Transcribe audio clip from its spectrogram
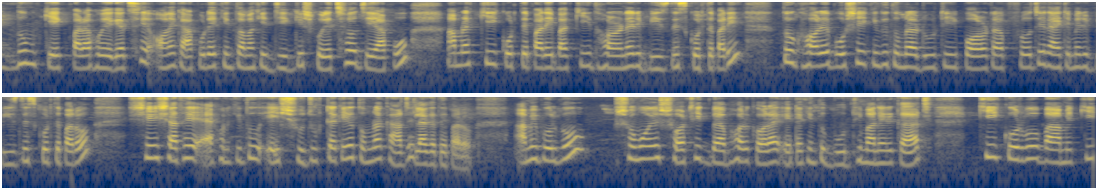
একদম কেক পাড়া হয়ে গেছে। অনেক আপুরাই কিন্তু আমাকে জিজ্ঞেস করেছ যে, আপু, আমরা কি করতে পারি বা কি ধরনের বিজনেস করতে পারি? তো ঘরে বসে কিন্তু তোমরা রুটি, পরোটা ফ্রোজেন আইটেমের বিজনেস করতে পারো। সেই সাথে এখন কিন্তু এই সুযোগটাকেও তোমরা কাজে লাগাতে পারো। আমি বলব, সময়ের সঠিক ব্যবহার করা, এটা কিন্তু বুদ্ধিমানের কাজ। কি করব বা আমি কি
